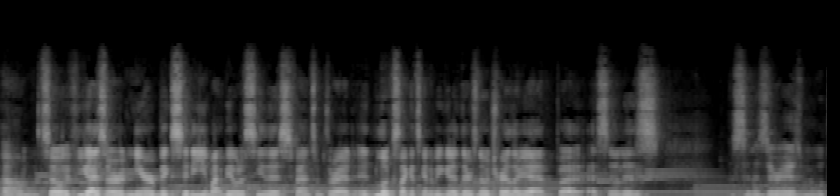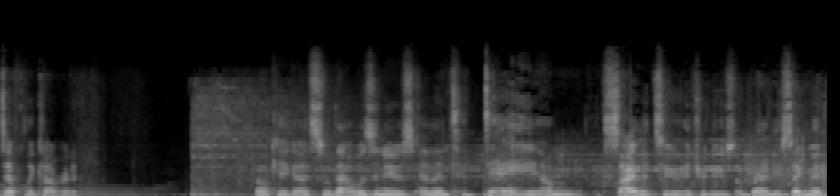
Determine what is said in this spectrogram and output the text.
Um, so if you guys are near a big city, you might be able to see this Phantom Thread. It looks like it's going to be good. There's no trailer yet, but as soon as as soon as there is, we will definitely cover it. Okay, guys, so that was the news. And then today, I'm excited to introduce a brand new segment.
